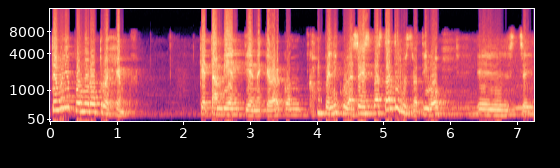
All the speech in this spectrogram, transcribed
Te voy a poner otro ejemplo que también tiene que ver con, películas. Es bastante ilustrativo. Este,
